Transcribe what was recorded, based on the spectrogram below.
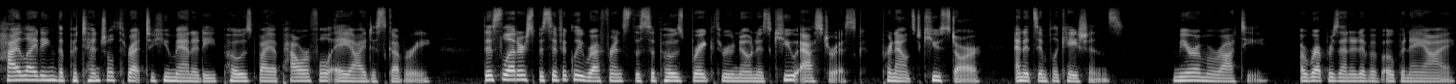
highlighting the potential threat to humanity posed by a powerful AI discovery. This letter specifically referenced the supposed breakthrough known as Q asterisk, pronounced Q star, and its implications. Mira Murati, a representative of OpenAI,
